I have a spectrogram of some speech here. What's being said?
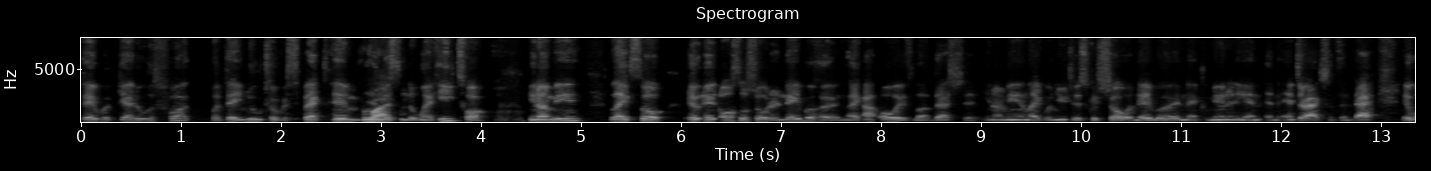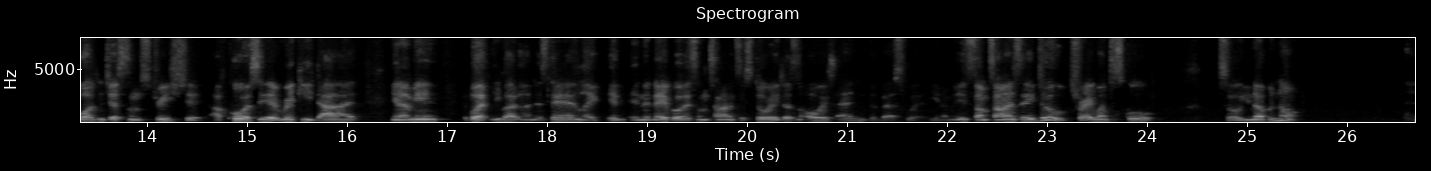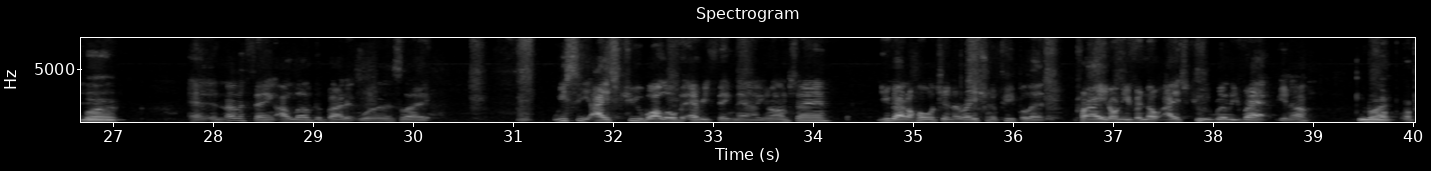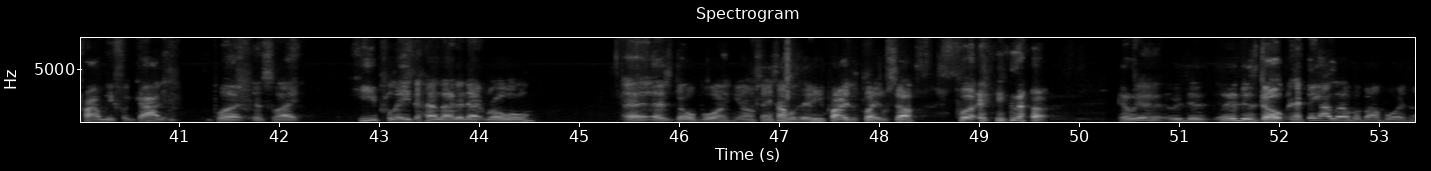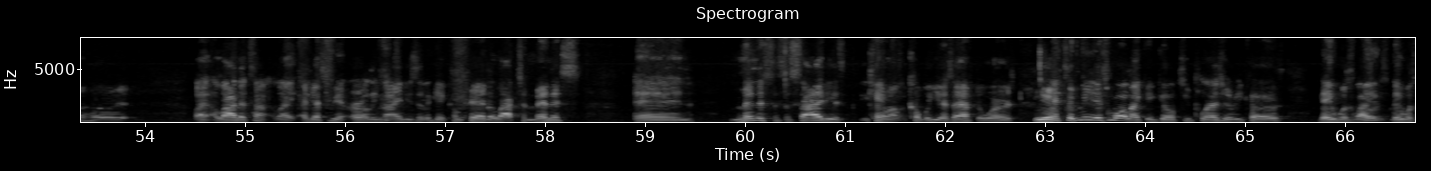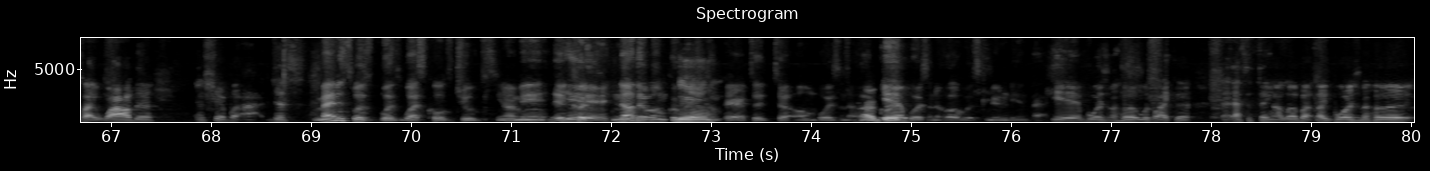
they were ghetto as fuck, but they knew to respect him and Right. listen to when he talked. Mm-hmm. You know what I mean? Like so, it, it also showed a neighborhood. Like I always love that shit. You know what I mean? Like when you just could show a neighborhood and a community and, and the interactions and that it wasn't just some street shit. Of course, yeah, Ricky died. You know what I mean? But you got to understand, like in, in the neighborhood, sometimes the story doesn't always end the best way. You know what I mean? Sometimes they do. Trey went to school, so you never know. Word. And another thing I loved about it was like we see Ice Cube all over everything now. You know what I'm saying? You got a whole generation of people that probably don't even know Ice Cube really rap. You know, Right. or probably forgot it. But it's like he played the hell out of that role as, as Doughboy. You know what I'm saying? Some people he probably just played himself, but you know, it was, Yeah. it was just it was just dope. And the thing I love about Boys in the Hood, like a lot of time, like I guess being early '90s, it'll get compared a lot to Menace, and Menace to Society is, it came out a couple years afterwards. Yeah. And to me, it's more like a guilty pleasure because they was like they was like Wilder and shit. But I just Menace was was West Coast juice. You know what I mean? It Yeah. could none of them could Yeah. really compare to, to um Boys in the Hood. agree. Yeah, Boys in the Hood was community impact. yeah, Boys in the Hood was like a that's the thing I love about like Boys in the Hood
